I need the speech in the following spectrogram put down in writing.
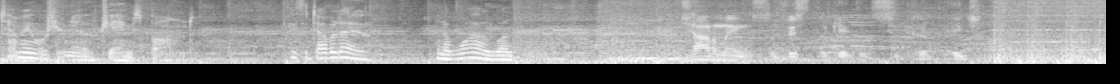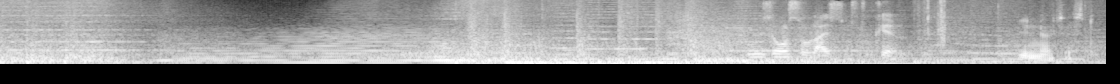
Tell me what you know of James Bond. He's a double O, and a wild one. Charming, sophisticated secret agent. Who is also licensed to kill. You noticed.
